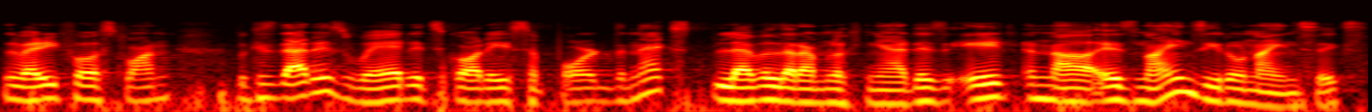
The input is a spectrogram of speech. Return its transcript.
the very first one, because that is where it's got a support. The next level that I'm looking at is eight and uh, is 9096,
